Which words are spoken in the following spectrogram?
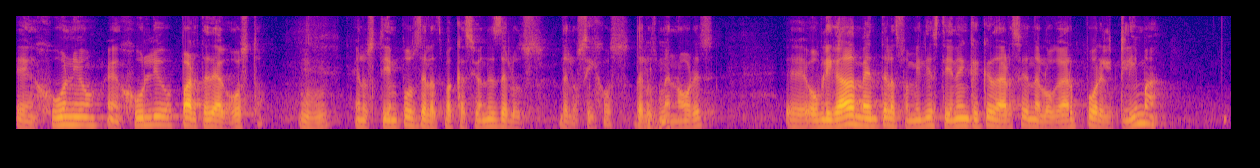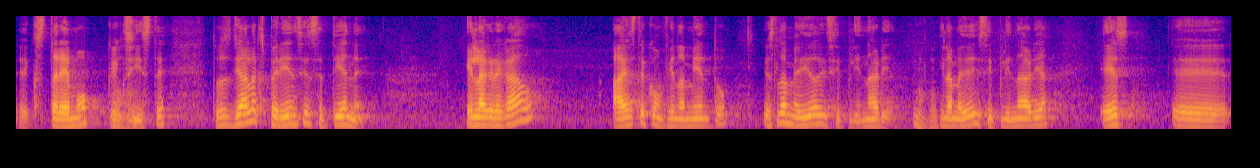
En junio, en julio, parte de agosto, en los tiempos de las vacaciones de los, de los hijos, de los menores eh, obligadamente las familias tienen que quedarse en el hogar por el clima extremo que existe. Entonces ya la experiencia se tiene. El agregado a este confinamiento es la medida disciplinaria. Y la medida disciplinaria es eh,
